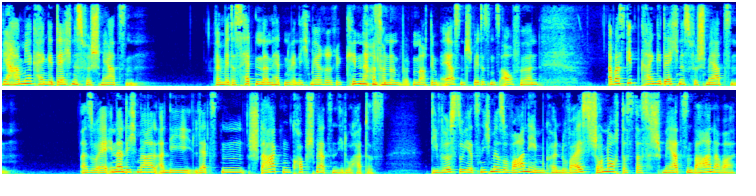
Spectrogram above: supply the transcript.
wir haben ja kein Gedächtnis für Schmerzen. Wenn wir das hätten, dann hätten wir nicht mehrere Kinder, sondern würden nach dem ersten spätestens aufhören. Aber es gibt kein Gedächtnis für Schmerzen. Also erinnere dich mal an die letzten starken Kopfschmerzen, die du hattest. Die wirst du jetzt nicht mehr so wahrnehmen können. Du weißt schon noch, dass das Schmerzen waren, aber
